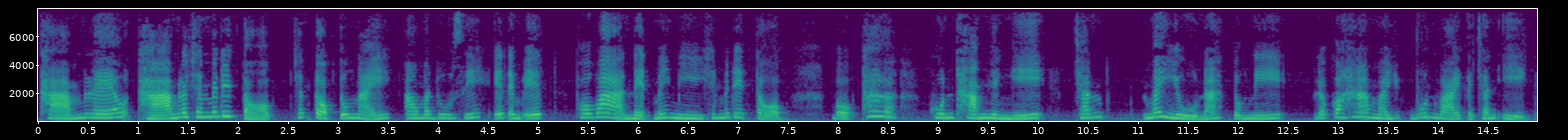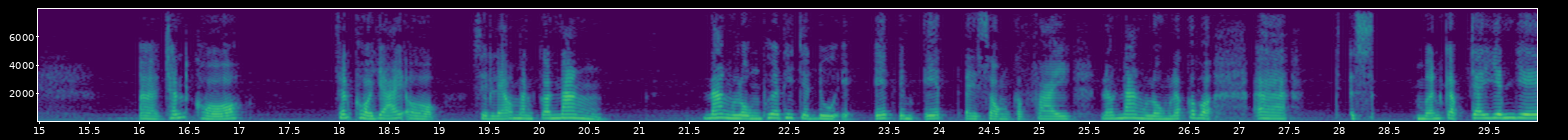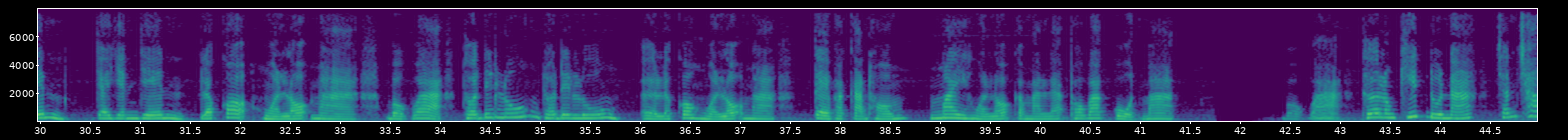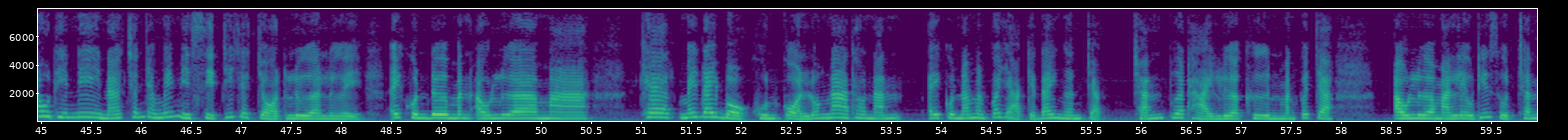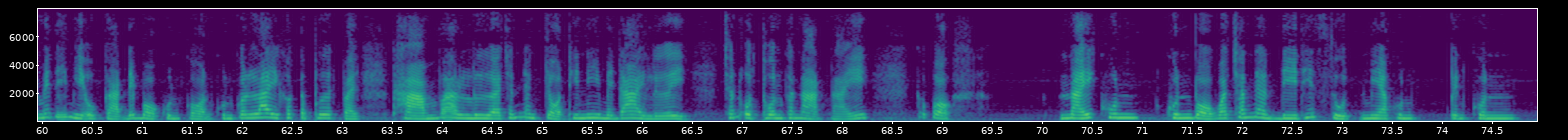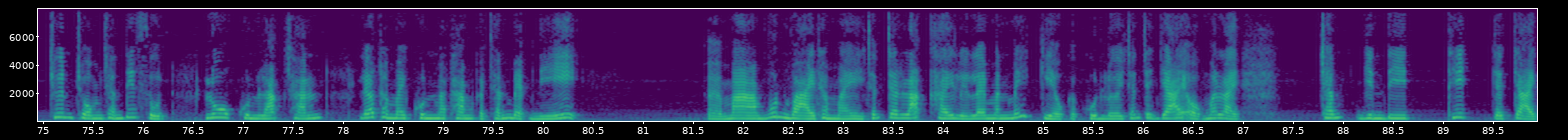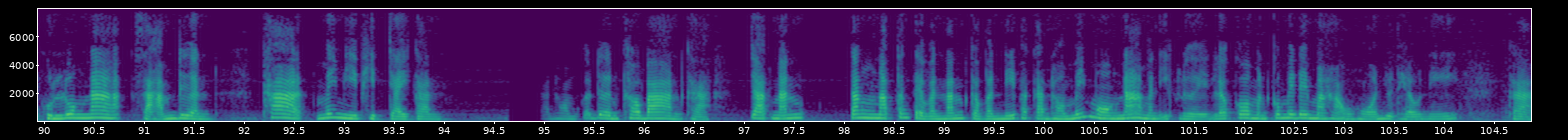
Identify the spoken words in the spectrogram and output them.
ถามแล้ว ถามแล้วฉันไม่ได้ตอบ ฉันตอบตรงไหน เอามาดูซิ SMS เพราะว่าเน็ตไม่มี ฉันไม่ได้ตอบ บอกถ้าคุณทำอย่างนี้ ฉันไม่อยู่นะ ตรงนี้ แล้วก็ห้ามมาวุ่นวายกับฉันอีกอ่าฉันขอ ฉันขอย้ายออก เสร็จแล้วมันก็นั่ง นั่งลงเพื่อที่จะดู SMS ไอส่องกับไฟ แล้วนั่งลงแล้วก็บอกอ่าเหมือนกับใจเย็นๆ ใจเย็นๆ แล้วก็หัวเราะมา บอกว่าโทษได้ลุงโทษได้ลุง เออ แล้วก็หัวเราะมา แต่ผักกาดหอมไม่หัวเราะกับมันแล้ว เพราะว่าโกรธมาก บอกว่า เธอลองคิดดูนะ ฉันเช่าที่นี่นะ ฉันยังไม่มีสิทธิ์ที่จะจอดเรือเลย ไอ้คนเดิมมันเอาเรือมา แค่ไม่ได้บอกคุณก่อนล่วงหน้าเท่านั้น ไอ้คนนั้นมันก็อยากจะได้เงินจากฉันเพื่อถ่ายเรือคืน มันก็จะ เอาเรือมาเร็วที่สุด ฉันไม่ได้มีโอกาสได้บอกคุณก่อน คุณก็ไล่เขาตะเพิดไป ถามว่าเรือฉันยังจอดที่นี่ไม่ได้เลย ฉันอดทนขนาดไหน ก็บอก ไหนคุณคุณบอกว่าฉันเนี่ยดีที่สุด เมียคุณเป็นคนชื่นชมฉันที่สุด ลูกคุณรักฉัน แล้วทำไมคุณมาทำกับฉันแบบนี้เออมาวุ่นวายทำไม ฉันจะรักใครหรืออะไรมันไม่เกี่ยวกับคุณเลย ฉันจะย้ายออกเมื่อไหร่ ฉันยินดีที่จะจ่ายคุณล่วงหน้าสามเดือน ถ้าไม่มีผิดใจกัน การหอมก็เดินเข้าบ้านค่ะ จากนั้นตั้งนับตั้งแต่วันนั้นกับวันนี้พักการหอมไม่มองหน้ามันอีกเลย แล้วก็มันก็ไม่ได้มาเห่าหอนอยู่แถวนี้ค่ะ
